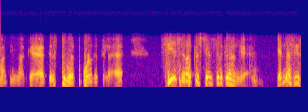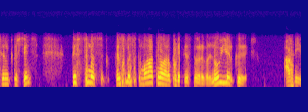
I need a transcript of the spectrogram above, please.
பார்த்தீங்கன்னாக்க கிறிஸ்துவ உலகத்தில் சீசனல் கிறிஸ்டியன்ஸ் இருக்கிறாங்க. என்ன சீசனல் கிறிஸ்டியன்ஸ் கிறிஸ்துமஸ் கிறிஸ்துமஸுக்கு மாத்திரம் வரக்கூடிய கிறிஸ்தவர்கள் நியூ இயர்க்கு அப்படி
